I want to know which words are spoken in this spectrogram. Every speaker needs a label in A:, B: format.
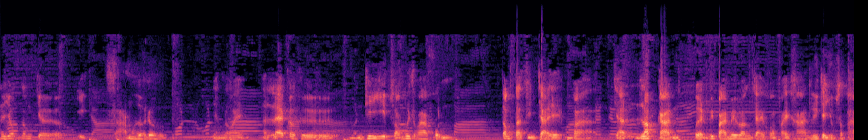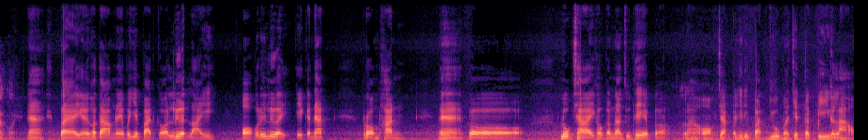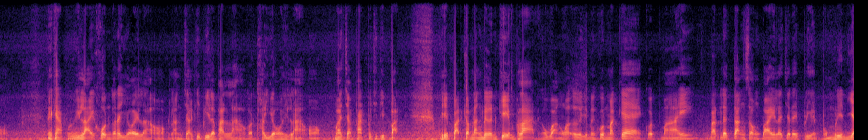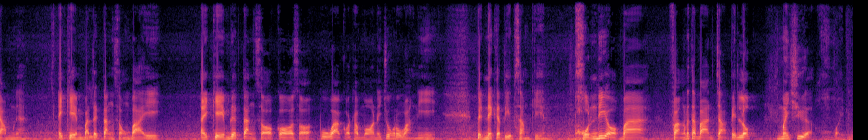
A: นายกต้องเจออีกสามเฮอร์เดลอย่างน้อย อันแรกก็คือวันที่ 22 พฤษภาคม ต้องตัดสินใจว่าจะรับการเปิดวิปรายไม่วางใจของฝ่ายค้านหรือจะยุบสภาก่อน
B: นะแต่อย่างไรก็ตามในประชาธิปัติก็เลือดไหล ออกเรื่อยๆ เอกนัทพร้อมพันนะฮะก็ลูกชายของกำนันสุเทพก็ลาออกจากประชาธิปัตย์อยู่มา7จ็ดปีก็ลาออก นะครับก็มีหลายคนก็ทยอยลาออกหลังจากที่พีรพันธ์ลาออกก็ทยอยลาออกมาจากพรรคประชาธิปัตย์ประชาธิปัตย์กำลังเดินเกมพลาดก็หวังว่าเออจะเป็นคนมาแก้กฎหมาย บัตรเลือกตั้งสองใบแล้วจะได้เปรียบผมเรียนย้ำนะไอเกมบัตรเลือกตั้งสองใบไอเกมเลือกตั้งสกสผู้ว่ากทมในช่วงระหว่างนี้ เป็นเนกาทีฟซัมเกม ผลที่ออกมาฝั่งรัฐบาลจะเป็นลบไม่เชื่อคอยดู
